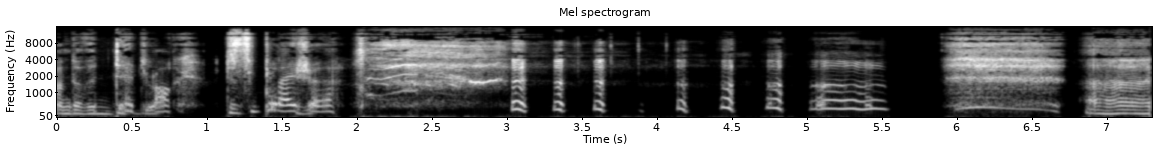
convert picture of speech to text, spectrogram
under the Dedlock displeasure. I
